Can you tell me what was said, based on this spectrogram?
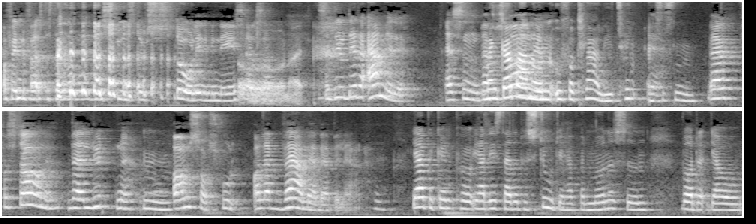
og finde det første sted, hvor nogen vil skyde et stykke stål ind i min næse. Oh, altså. nej. Så det er jo det, der er med det. Altså sådan, Man gør bare nogle uforklarlige ting. Ja. Altså sådan... Vær forstående, vær lyttende, mm. omsorgsfuld, og lad være med at være belærende. Jeg er begyndt på, jeg har lige startet på studie her for en måned siden, hvor jeg jo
